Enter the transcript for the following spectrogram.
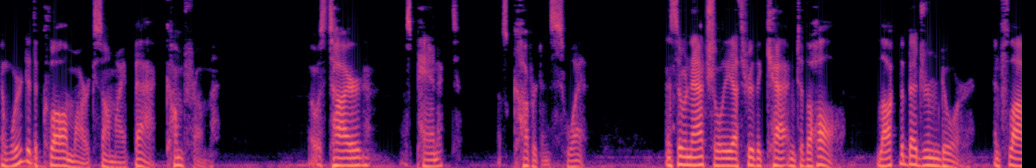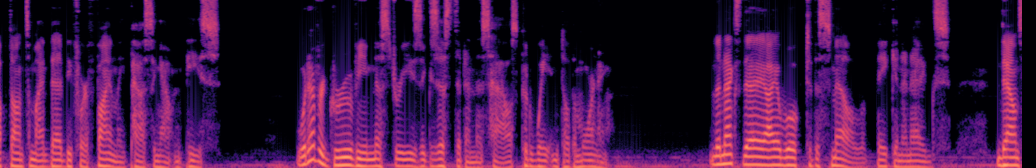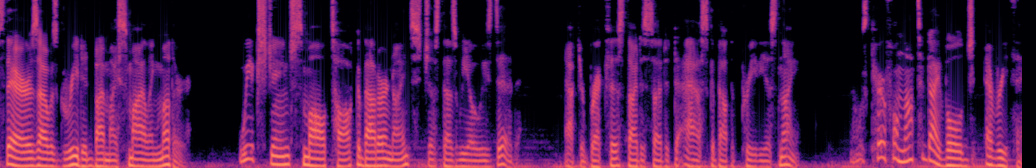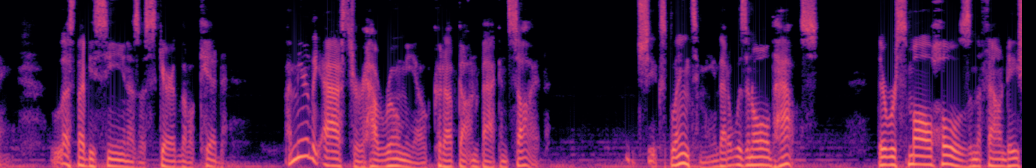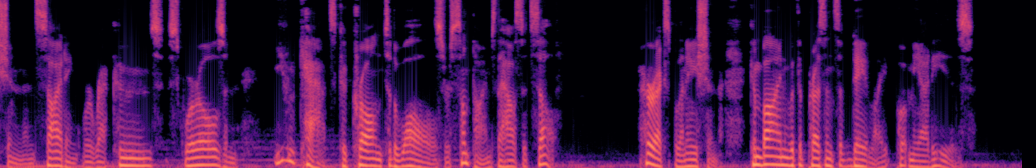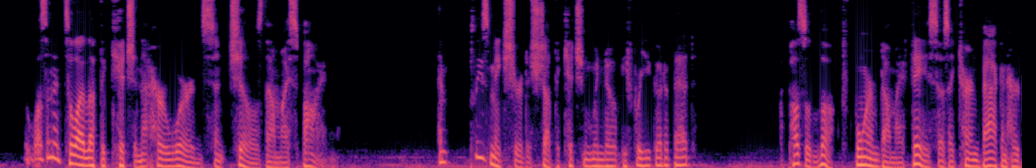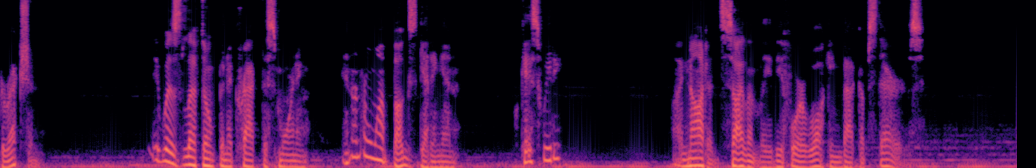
And where did the claw marks on my back come from? I was tired, I was panicked, I was covered in sweat. And so naturally, I threw the cat into the hall, locked the bedroom door, and flopped onto my bed before finally passing out in peace. Whatever groovy mysteries existed in this house could wait until the morning. The next day, I awoke to the smell of bacon and eggs. Downstairs, I was greeted by my smiling mother, we exchanged small talk about our nights just as we always did. After breakfast, I decided to ask about the previous night. I was careful not to divulge everything, lest I be seen as a scared little kid. I merely asked her how Romeo could have gotten back inside. She explained to me that it was an old house. There were small holes in the foundation and siding where raccoons, squirrels, and even cats could crawl into the walls or sometimes the house itself. Her explanation, combined with the presence of daylight, put me at ease. It wasn't until I left the kitchen that her words sent chills down my spine. And please make sure to shut the kitchen window before you go to bed. A puzzled look formed on my face as I turned back in her direction. It was left open a crack this morning, and I don't want bugs getting in okay, sweetie? I nodded silently before walking back upstairs.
